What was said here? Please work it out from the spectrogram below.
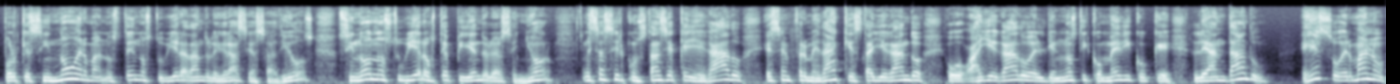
Porque si no, hermano, usted no estuviera dándole gracias a Dios, si no, no estuviera usted pidiéndole al Señor, esa circunstancia que ha llegado, esa enfermedad que está llegando o ha llegado el diagnóstico médico que le han dado, eso, hermano,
